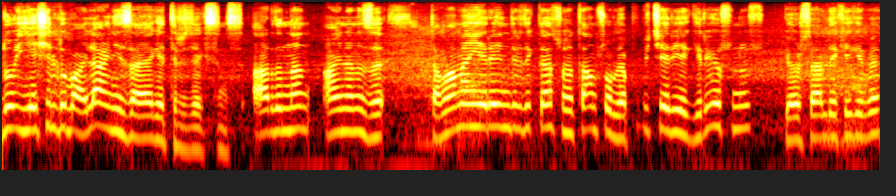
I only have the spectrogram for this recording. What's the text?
Du yeşil Dubai ile aynı hizaya getireceksiniz. Ardından aynanızı tamamen yere indirdikten sonra tam sol yapıp içeriye giriyorsunuz. Görseldeki gibi.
